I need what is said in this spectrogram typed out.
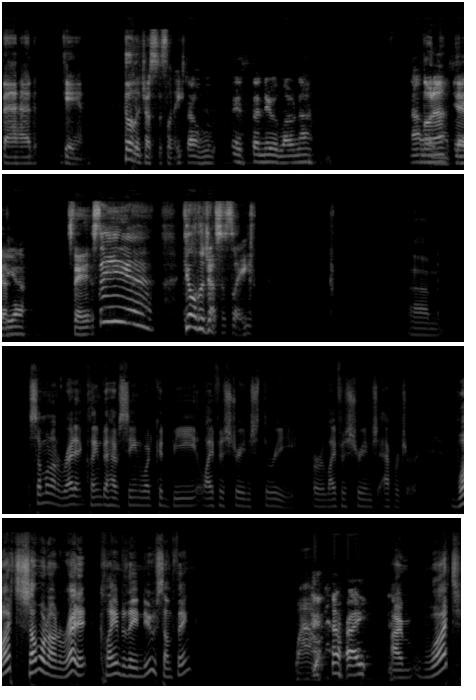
bad game, kill the Justice League. So it's the new Lona. Not Lona, Lona, yeah. Stadia. Stay, stay, kill the Justice League. Um, someone on Reddit claimed to have seen what could be Life is Strange 3 or Life is Strange Aperture. What? Someone on Reddit claimed they knew something? Wow. right? I'm what?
